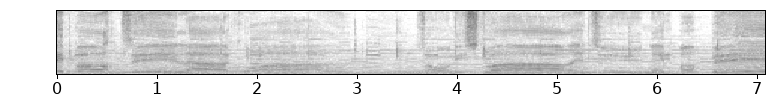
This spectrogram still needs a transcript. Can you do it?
Porter la croix. Ton histoire est une épopée.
